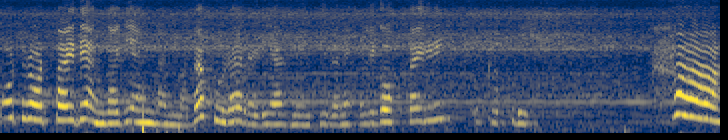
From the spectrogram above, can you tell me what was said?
ಮೋಟ್ರ್ ಓಡ್ತಾ ಇದೆ ಹಂಗಾಗಿ ಹಂಗೆ ನನ್ನ ಮಗ ಕೂಡ ರೆಡಿಯಾಗಿ ನಿಂತಿದ್ದಾನೆ. ಎಲ್ಲಿಗೆ ಹೋಗ್ತಾ ಇದ್ದೀವಿ ಕಪ್ಪಡಿ ಹಾಂ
